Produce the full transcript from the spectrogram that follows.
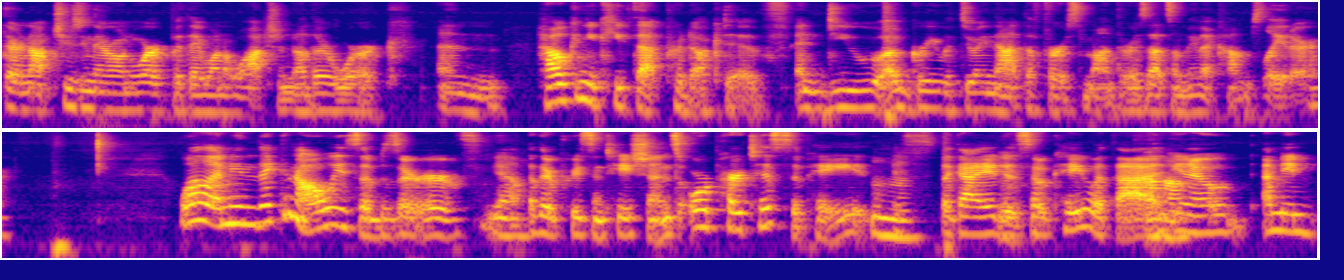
they're not choosing their own work but they want to watch another work and how can you keep that productive and do you agree with doing that the first month or is that something that comes later well i mean they can always observe yeah other presentations or participate Mhm. if the guide Yeah. is okay with that Uh-huh. you know i mean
